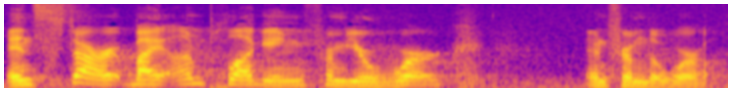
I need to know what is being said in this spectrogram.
and start by unplugging from your work and from the world.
